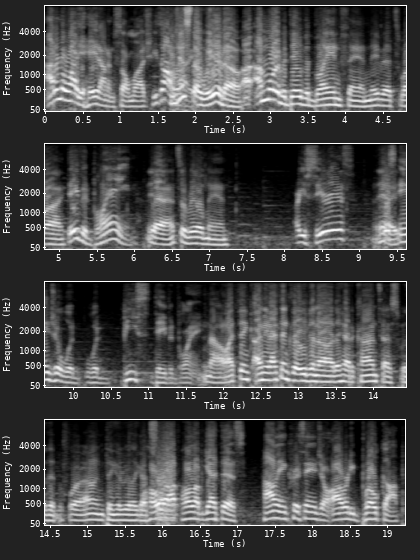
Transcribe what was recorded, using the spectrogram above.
I don't know why you hate on him so much. He's all He's right. just a weirdo. I, I'm more of a David Blaine fan. Maybe that's why. David Blaine. Yeah, that's a real man. Are you serious? Criss Angel would would beast David Blaine. No, I think. I mean, I think they even uh, they had a contest with it before. I don't even think it really got. hold set up, hold up, get this. Holly and Criss Angel already broke up.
